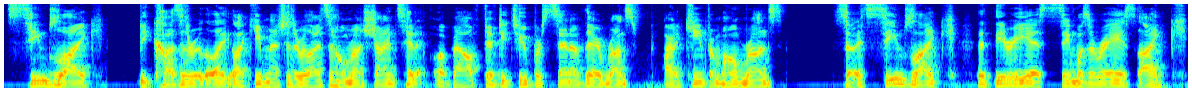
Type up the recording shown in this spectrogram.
seems like because of the, like like you mentioned, the reliance on home runs, Giants hit about fifty two percent of their runs are came from home runs. So it seems like the theory is same as the Rays, like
